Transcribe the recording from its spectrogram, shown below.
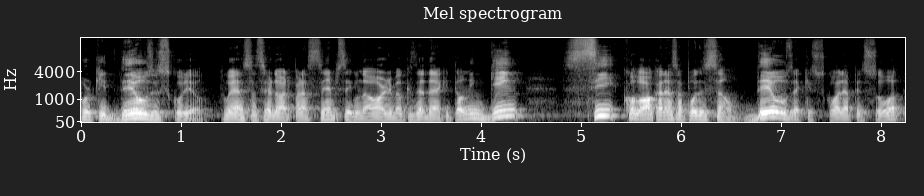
porque Deus escolheu. Tu és sacerdote para sempre, segundo a ordem de Melquisedeque. Então ninguém se coloca nessa posição. Deus é que escolhe a pessoa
